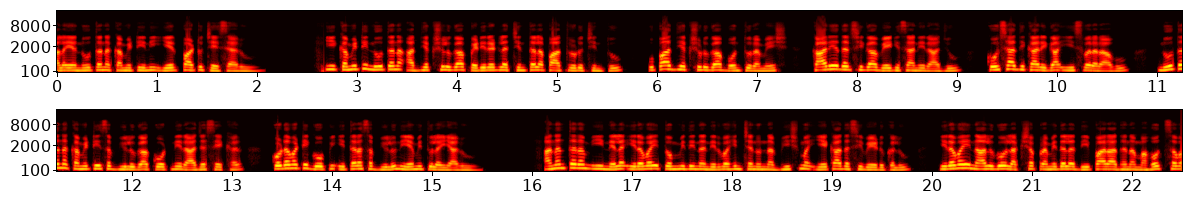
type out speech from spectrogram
ఆలయ నూతన కమిటీని ఏర్పాటు చేశారు. ఈ కమిటీ నూతన అధ్యక్షులుగా పెడిరెడ్ల చింతల పాత్రుడు చింతు ఉపాధ్యక్షుడుగా బొంతు రమేష్ కార్యదర్శిగా వేగిసాని రాజు కోశాధికారిగా ఈశ్వరరావు నూతన కమిటీ సభ్యులుగా కోట్ని రాజశేఖర్ కొడవటి గోపి ఇతర సభ్యులు నియమితులయ్యారు. అనంతరం ఈ నెల ఇరవై తొమ్మిదిన నిర్వహించనున్న భీష్మ ఏకాదశి వేడుకలు ఇరవై నాలుగో లక్ష ప్రమిదల దీపారాధన మహోత్సవ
